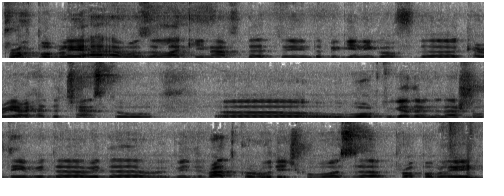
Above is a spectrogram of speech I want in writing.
probably, I, I, was lucky enough that in the beginning of the career, I had the chance to. Uh, work together in the national team with uh, with with Ratko Rudic, who was probably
